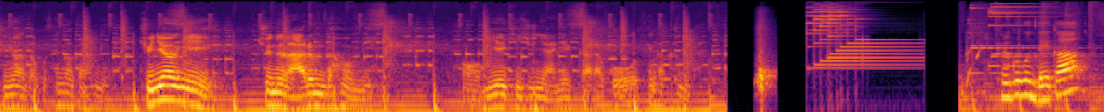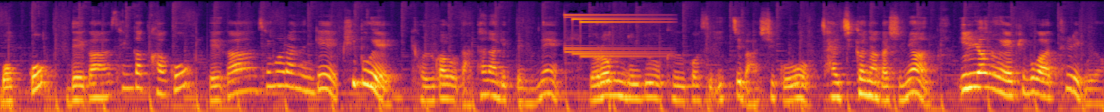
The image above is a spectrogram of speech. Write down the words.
중요하다고 생각을 합니다. 균형이 주는 아름다움이 어, 미의 기준이 아닐까라고 생각합니다. 결국은 내가 먹고 내가 생각하고 내가 생활하는 게 피부의 결과로 나타나기 때문에 여러분들도 그것을 잊지 마시고 잘 지켜나가시면 1년 후에 피부가 틀리고요.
